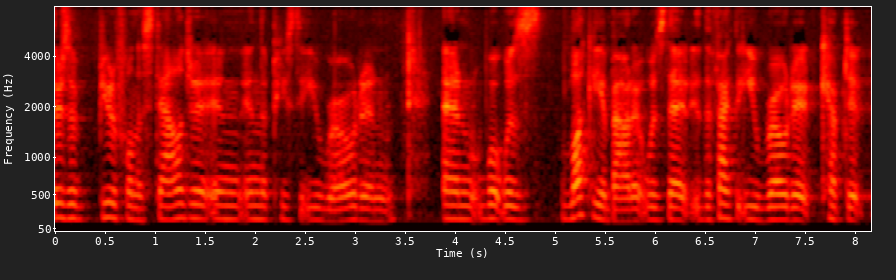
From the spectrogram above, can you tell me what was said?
there's a beautiful nostalgia in in the piece that you wrote and and what was lucky about it was that the fact that you wrote it kept it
